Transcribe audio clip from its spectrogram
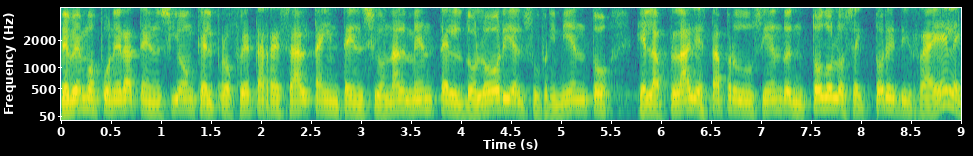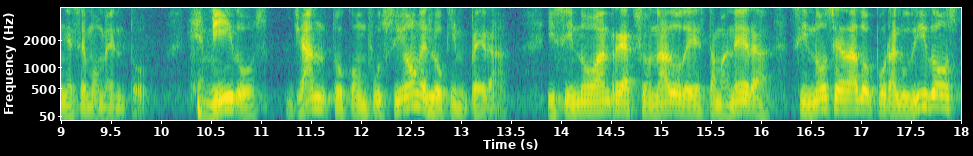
Debemos poner atención que el profeta resalta intencionalmente el dolor y el sufrimiento que la plaga está produciendo en todos los sectores de Israel en ese momento. Gemidos, llanto, confusión es lo que impera. Y si no han reaccionado de esta manera, si no se ha dado por aludidos,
